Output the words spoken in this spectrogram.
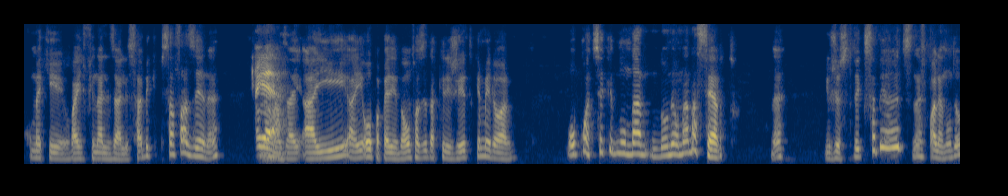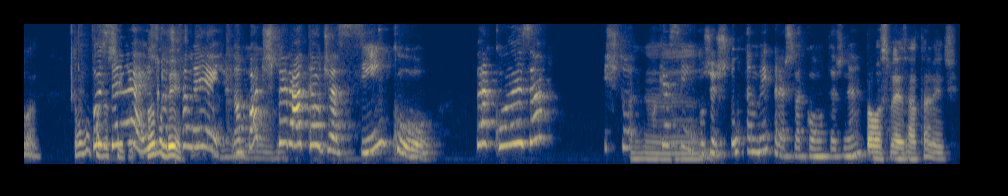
como é que vai finalizar, ele sabe que precisa fazer, né? É. Mas aí, aí, aí, opa, peraí, então vamos fazer daquele jeito que é melhor. Ou pode ser que não, dá, não deu nada certo, né? E o gestor tem que saber antes, né? Olha, não deu nada. Então vamos pois fazer é, assim, isso que eu te falei. Não pode esperar até o dia 5 para coisa. Porque assim, o hum. gestor também presta contas, né? Exatamente.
